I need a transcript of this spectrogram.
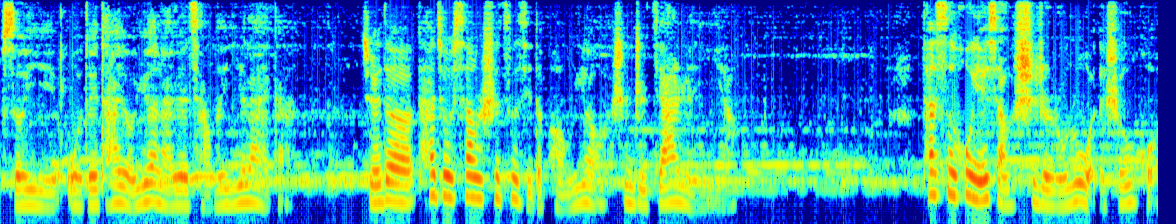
所以我对他有越来越强的依赖感，觉得他就像是自己的朋友，甚至家人一样。他似乎也想试着融入我的生活，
